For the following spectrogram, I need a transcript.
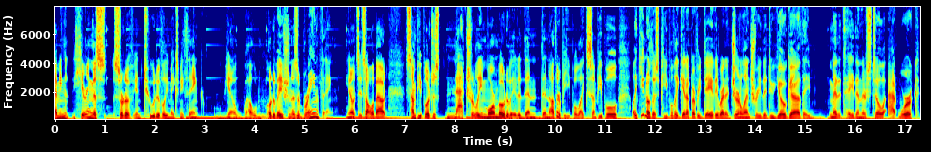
I mean, hearing this sort of intuitively makes me think, you know, well, motivation is a brain thing. You know, it's, it's all about some people are just naturally more motivated than than other people. Like some people, like you know, those people they get up every day, they write a journal entry, they do yoga, they meditate, and they're still at work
